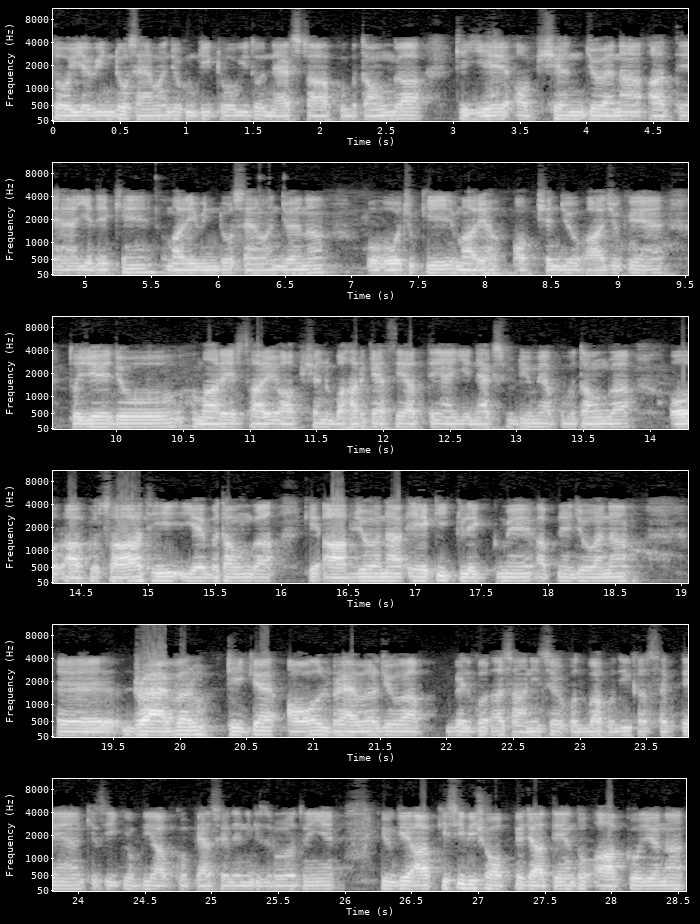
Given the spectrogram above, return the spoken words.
तो ये विंडो सेवन जो कंप्लीट होगी तो नेक्स्ट आपको बताऊँगा कि ये ऑप्शन जो है ना, आते हैं। ये देखें, हमारी विंडो सेवन जो है ना, वो हो चुकी है। हमारे ऑप्शन जो आ चुके हैं। तो ये जो हमारे सारे ऑप्शन बाहर कैसे आते हैं, ये नेक्स्ट वीडियो में आपको बताऊँगा। और आपको साथ ही ये बताऊँगा कि आप जो है ना, एक ही क्लिक में अपने जो है ना ड्राइवर, ठीक है? ऑल ड्राइवर जो आप बिल्कुल आसानी से खुद ब ही कर सकते हैं। किसी को भी आपको पैसे देने की ज़रूरत नहीं है, क्योंकि आप किसी भी शॉप पे जाते हैं तो आपको जो है ना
